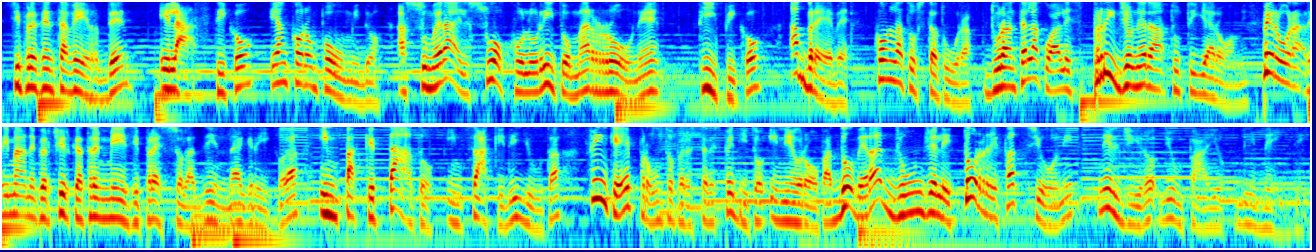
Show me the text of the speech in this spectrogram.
Si presenta verde, elastico e ancora un po' umido. Assumerà il suo colorito marrone tipico a breve con la tostatura, durante la quale sprigionerà tutti gli aromi. Per ora rimane per circa tre mesi presso l'azienda agricola, impacchettato in sacchi di juta, finché è pronto per essere spedito in Europa, dove raggiunge le torrefazioni nel giro di un paio di mesi.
